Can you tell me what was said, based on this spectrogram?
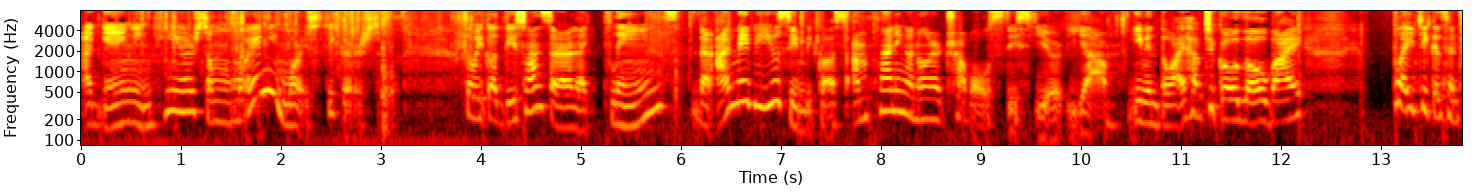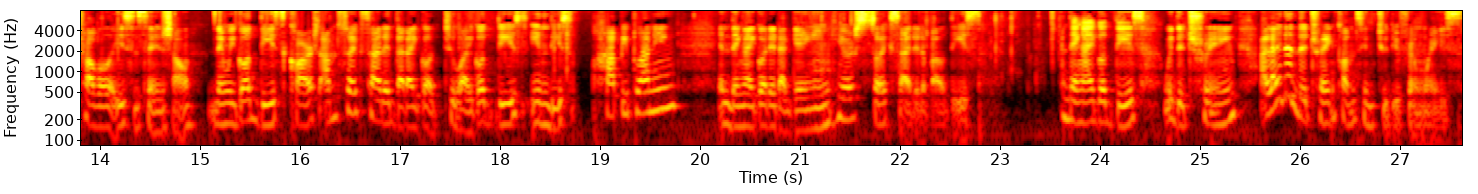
again in here some more, any more stickers. So we got these ones that are like planes that I may be using because I'm planning another travels this year. Yeah, even though I have to go low buy plane tickets and travel is essential. Then we got these cards. I'm so excited that I got two. I got this in this happy planning and then I got it again in here. So excited about this. And then I got this with the train. I like that the train comes in two different ways.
